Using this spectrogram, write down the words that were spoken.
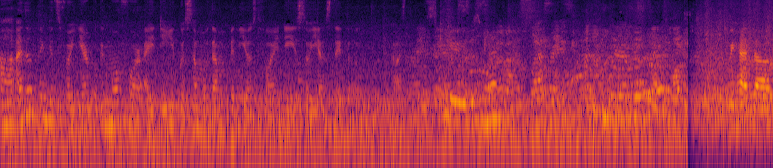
Uh, I don't think it's for yearbook, it's more for ID because some of them have been used for ID, so yes, they do cost. We had um,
